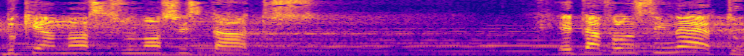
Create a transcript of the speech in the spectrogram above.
do que a nosso, o nosso status. Ele está falando assim, Neto,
